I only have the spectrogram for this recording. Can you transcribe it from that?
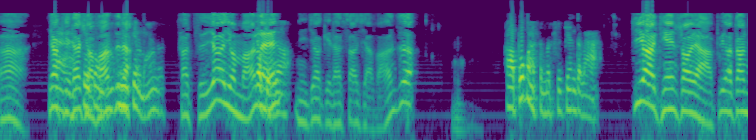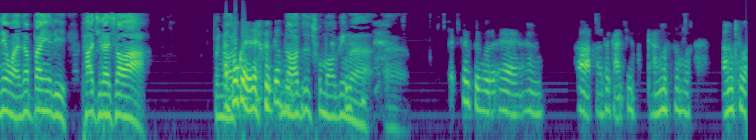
啊，要给他小房子的他只要有盲人你就要给他烧小房子。啊，不管什么时间的吧？第二天烧呀，不要当天晚上半夜里爬起来烧啊，不啊，脑 不会，脑子出毛病了。嗯，这师傅，哎嗯啊，好的，感谢感恩师傅，感恩师傅。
